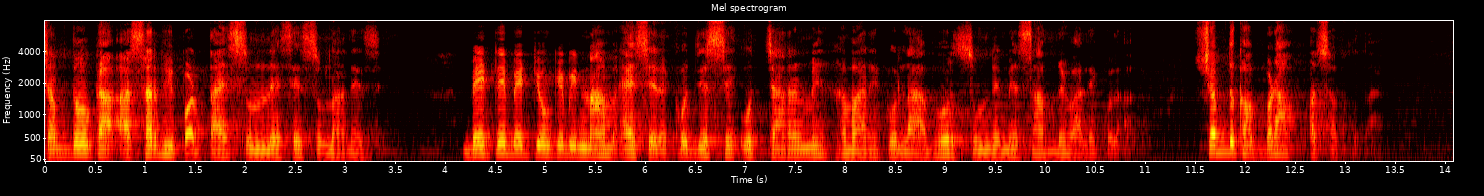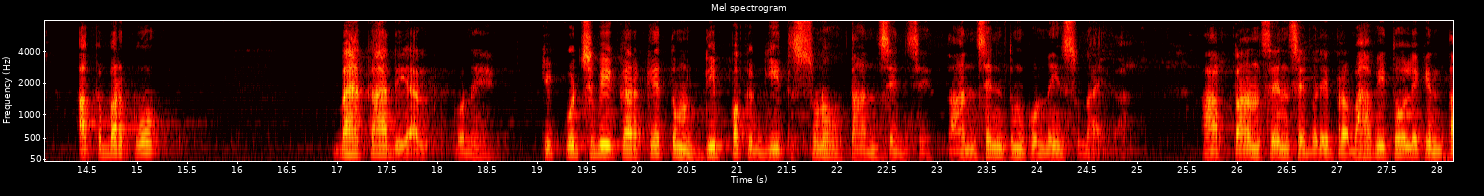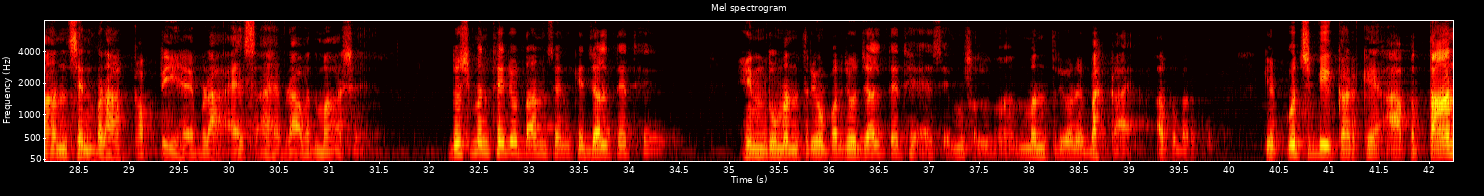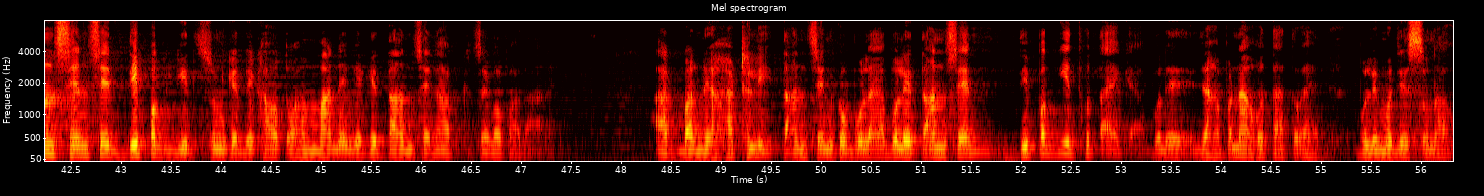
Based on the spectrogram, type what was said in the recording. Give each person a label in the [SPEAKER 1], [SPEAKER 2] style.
[SPEAKER 1] शब्दों का असर भी पड़ता है सुनने से, सुनाने से। बेटे बेटियों के भी नाम ऐसे रखो जिससे उच्चारण में हमारे को लाभ हो और सुनने में सामने वाले को लाभ शब्द का बड़ा असर होता है। अकबर को बहका दिया लोगों ने कि कुछ भी करके तुम दीपक गीत सुनो, तानसेन से। तानसेन तुमको नहीं सुनाएगा। आप तानसेन से बड़े प्रभावित हो, लेकिन तानसेन बड़ा कपटी है, बड़ा ऐसा है, बड़ा बदमाश है। दुश्मन थे जो तानसेन के जलते थे, हिंदू मंत्रियों पर जो जलते थे, ऐसे मुसलमान मंत्रियों ने बहकाया अकबर को कि कुछ भी करके आप तानसेन से दीपक गीत सुन के दिखाओ तो हम मानेंगे कि तानसेन आपसे वफादार है। अकबर ने हट ली, तानसेन को बुलाया, बोले, तानसेन, दीपक गीत होता है क्या? बोले, जहाँ पना होता तो है। बोले, मुझे सुनाओ।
